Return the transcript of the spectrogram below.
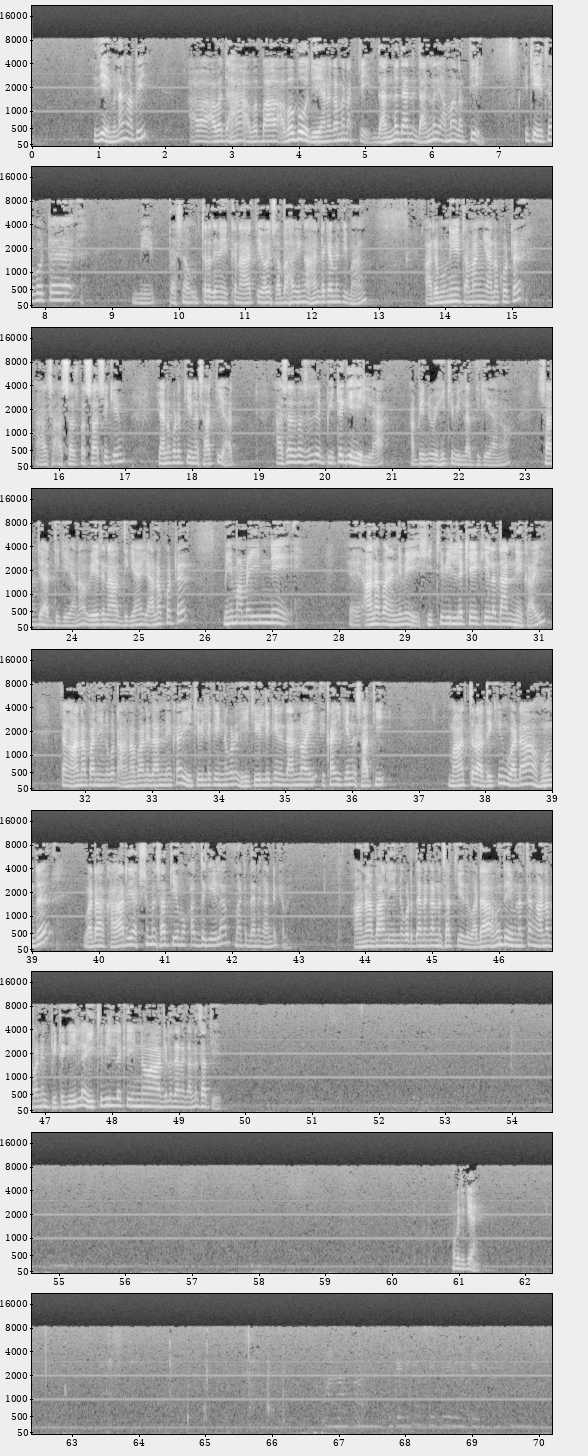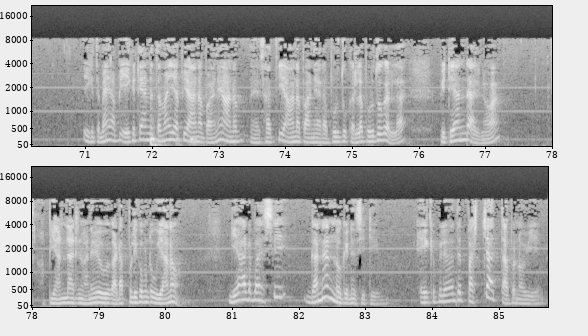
ඉතින් එහෙමනම් අපි අවදහ අවබෝධය යන ගමනක් තියෙයි. දන්න දන්න දන්න යමනක් තියෙයි. ඉතින් එතකොට මේ ප්‍රශ්න උත්තර දෙන එක නාට්‍ය වගේ සභාවෙන් අහන්න කැමති මං අරමුණේ Taman යනකොට ආස්වාස් ප්‍රසවාසයේ යනකොට තියෙන සතියත් ආස්වාස් ප්‍රසවාසයෙන් පිට ගිහිල්ලා අපි හිතවිල්ලක් දිගේ යනවා සද්දයක් දිගේ යනවා වේදනාවක් දිගේ යනකොට මේ මම ඉන්නේ ආනාපාන නෙවෙයි හිතවිල්ලකේ කියලා දන්න එකයි නැත්නම් ආනාපාන ඉන්නකොට ආනාපානේ දන්න එකයි හිතවිල්ලක ඉන්නකොට හිතවිල්ල කියන දන්නවයි එකයි කියන සති මාත්‍රා දෙකකින් වඩා හොඳ වඩා කාර්යක්ෂම සතිය මොකක්ද කියලා මට දැනගන්න කැමතියි. ආනාපානී ඉන්නකොට දැනගන්න සතියද වඩා හොඳ එහෙම නැත්නම් ආනාපානෙන් පිට ගිහිල්ලා හිතවිල්ලක ඉන්නවා කියලා දැනගන්න සතියද? මොකද කියන්නේ? ඒක තමයි අපි ඒකට යන්න තමයි අපි ආනාපානේ ආන සතිය ආනාපානේ අර පුරුදු කරලා පුරුදු කරලා පිට යන්න ආරිනවා. අපි යන්න ආරිනවා නෙවෙයි ඔය කඩප්පුලිකමට උ යනවා. ගියාට පස්සේ ගණන් නොගෙන සිටීම. ඒක පිළිබඳ පශ්චාත්තාප නොවීම.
